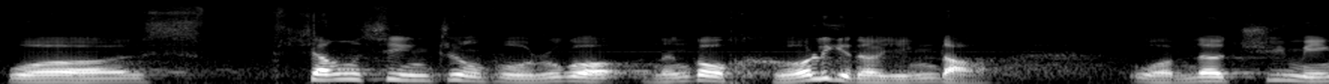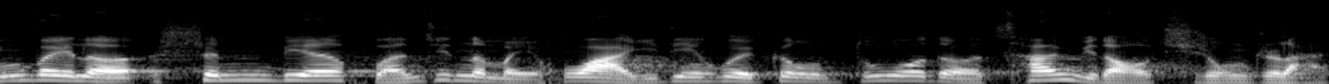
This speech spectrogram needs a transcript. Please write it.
我相信政府如果能够合理的引导，我们的居民为了身边环境的美化，一定会更多的参与到其中之来。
